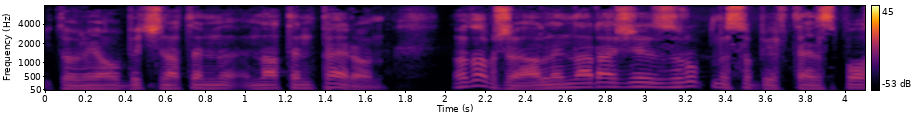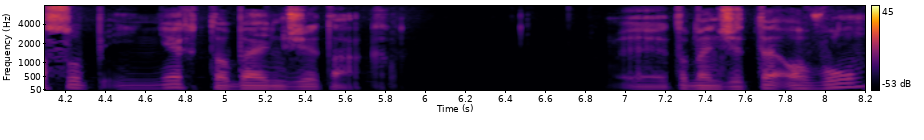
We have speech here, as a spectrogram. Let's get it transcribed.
I to miało być na ten, na ten peron. No dobrze, ale na razie zróbmy sobie w ten sposób i niech to będzie tak. Yy, To będzie TOW,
